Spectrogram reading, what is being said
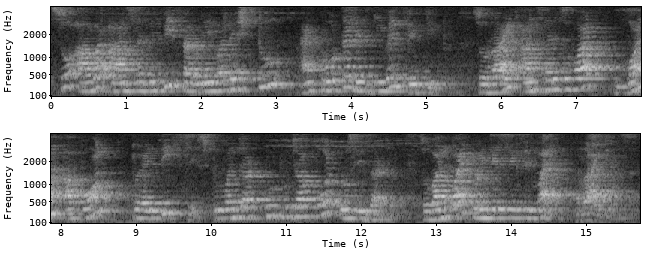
So our answer will be favorable is 2 and total is given 52. So right answer is what? 1 upon 26. 2 1 are 2, 2 are 4, 2 6 are 2. So 1 by 26 is my right answer.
